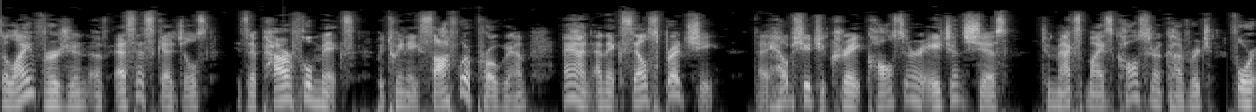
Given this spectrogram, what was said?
The lite version of SS Schedules is a powerful mix between a software program and an Excel spreadsheet that helps you to create call center agent shifts to maximize call center coverage for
